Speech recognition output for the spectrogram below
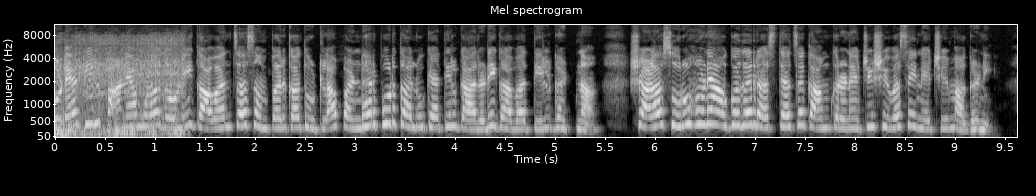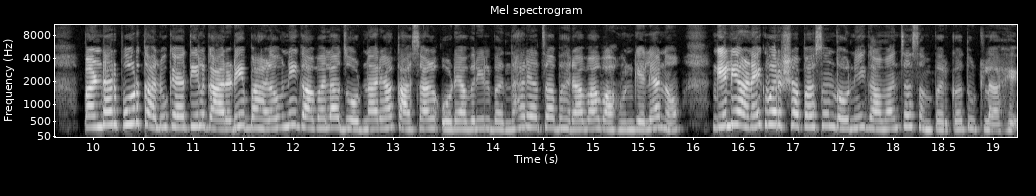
ओढ्यातील पाण्यामुळे दोन्ही गावांचा संपर्क तुटला. पंढरपूर तालुक्यातील गारडी गावातील घटना. शाळा सुरू होण्या अगोदर रस्त्याचं काम करण्याची शिवसेनेची मागणी. पंढरपूर तालुक्यातील गारडी भाळवणी गावाला जोडणाऱ्या कासाळ ओढ्यावरील बंधाऱ्याचा भरावा वाहून गेल्यानं गेली अनेक वर्षापासून दोन्ही गावांचा संपर्क तुटला आहे.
